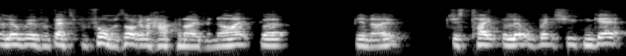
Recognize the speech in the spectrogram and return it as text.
a little bit of a better performance. It's not going to happen overnight, but you know, just take the little bits you can get.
